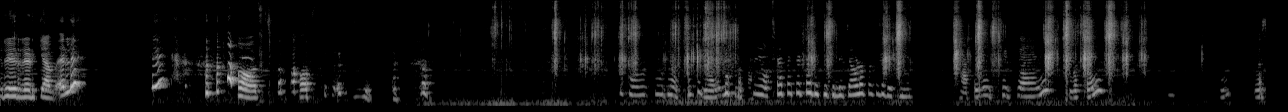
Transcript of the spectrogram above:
रेड रेड क्या? अरे हे? ओ ओ ଅଛି କି ଘରେ ନା ବାହାରେ? ଅଟା ପ୍ୟାକେଟଟା ଦେଖିଥିଲି ଚାଉଳ ପ୍ୟାକେଟ ଦେଖିନି ହାତକୁ ଠିକ୍ ଥୁଆ ହେଇନି ବସେ ବସ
